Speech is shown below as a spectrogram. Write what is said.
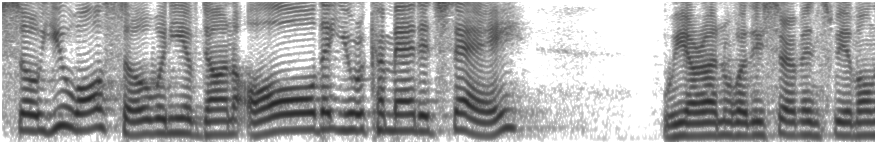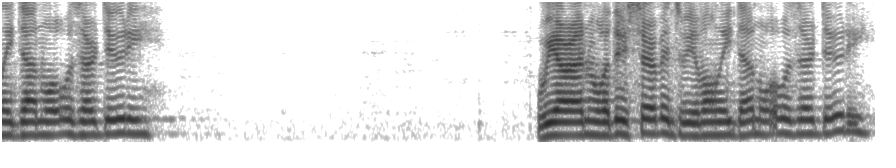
So you also, when you have done all that you were commanded, say, We are unworthy servants, we have only done what was our duty. We are unworthy servants, we have only done what was our duty.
